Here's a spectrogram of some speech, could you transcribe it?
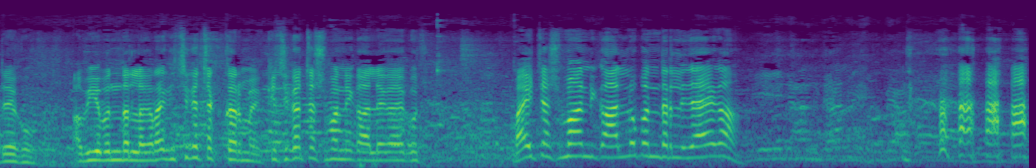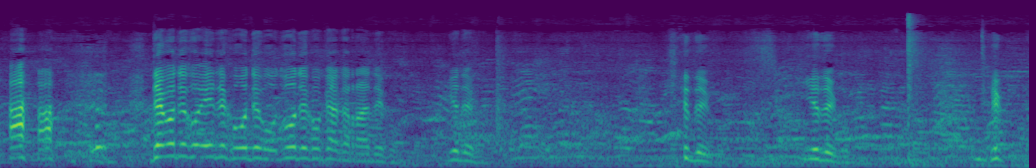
देखो, अब ये बंदर लग रहा है किसी के चक्कर में। किसी का चश्मा निकालेगा या कुछ। भाई, चश्मा निकाल लो, बंदर ले जाएगा। देखो देखो ये देखो वो देखो वो देखो क्या कर रहा है देखो ये देखो ये देखो ये देखो देखो।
